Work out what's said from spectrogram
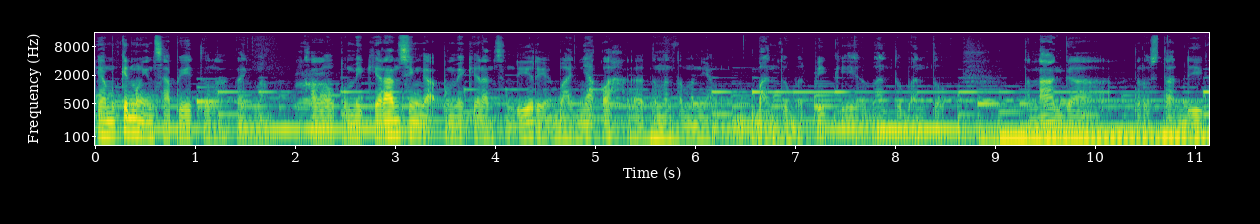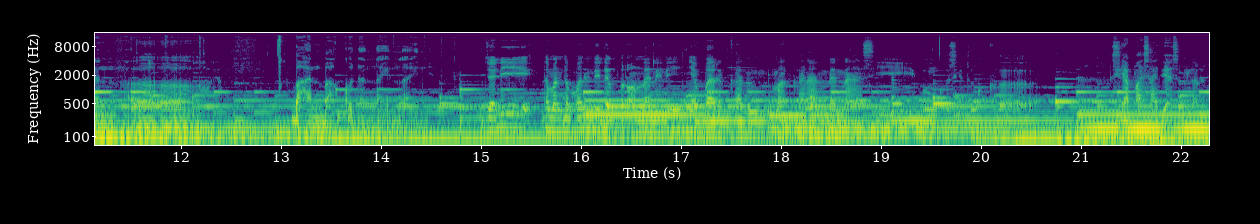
Ya mungkin menginsapi itulah paling bang kalau pemikiran sih nggak pemikiran sendiri ya. Banyak lah eh, teman-teman yang bantu berpikir bantu bantu tenaga. Terus tadi kan eh, bahan baku dan lain-lainnya. Jadi teman-teman di dapur online ini nyebarkan makanan dan nasi bungkus itu ke siapa saja sebenarnya?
